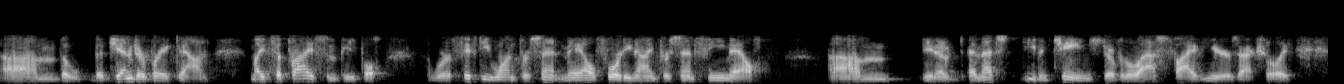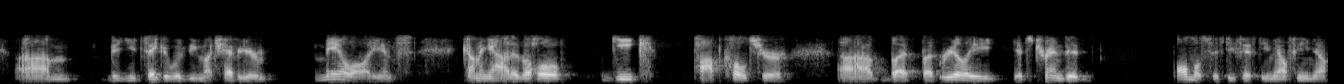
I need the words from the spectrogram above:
um, the, the gender breakdown might surprise some people. We're 51% male, 49% female. Um, you know, and that's even changed over the last five years, actually. Um, but you'd think it would be much heavier male audience coming out of the whole geek pop culture uh, but but really, it's trended almost 50-50 male female.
